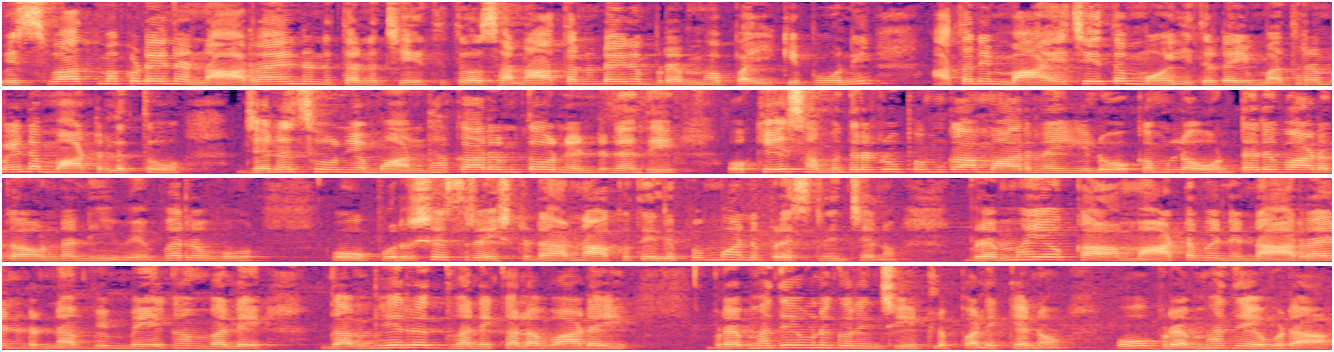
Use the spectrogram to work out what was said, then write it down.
విశ్వాత్మకుడైన నారాయణుని తన చేతితో సనాతనుడైన బ్రహ్మ పైకి పోని అతని మాయచేత మోహితుడై మధురమైన మాటలతో జనశూన్యము అంధకారంతో నిండినది ఒకే సముద్ర రూపంగా మారిన ఈ లోకంలో ఒంటరివాడుగా ఉన్న నీవెవ్వరవు? ఓ పురుష శ్రేష్ఠుడా నాకు తెలుపము అని ప్రశ్నించను. బ్రహ్మ యొక్క ఆ మాట విని నారాయణుడు నవ్వి మేఘం వలె గంభీర ధ్వని కలవాడై బ్రహ్మదేవుని గురించి ఇట్లు పలికెను. ఓ బ్రహ్మదేవుడా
